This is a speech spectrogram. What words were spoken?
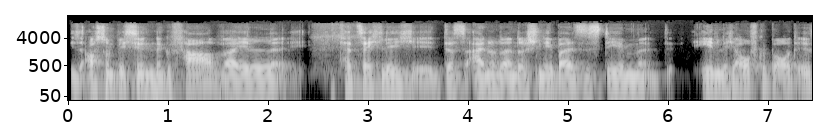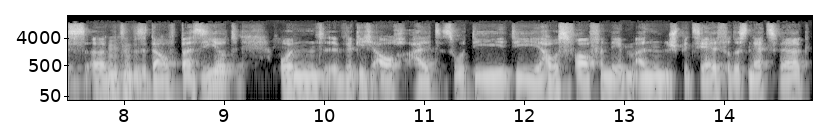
ist auch so ein bisschen eine Gefahr, weil tatsächlich das ein oder andere Schneeballsystem ähnlich aufgebaut ist, äh, mhm. beziehungsweise darauf basiert und wirklich auch halt so die, die Hausfrau von nebenan speziell für das Netzwerk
